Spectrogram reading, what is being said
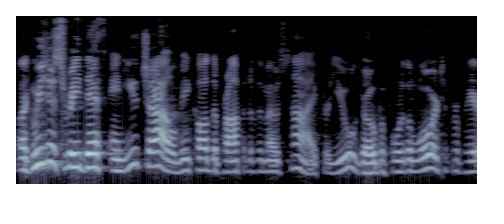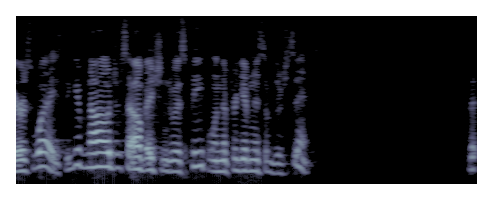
Like we just read this, and you, child, will be called the prophet of the Most High, for you will go before the Lord to prepare his ways, to give knowledge of salvation to his people and the forgiveness of their sins. But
